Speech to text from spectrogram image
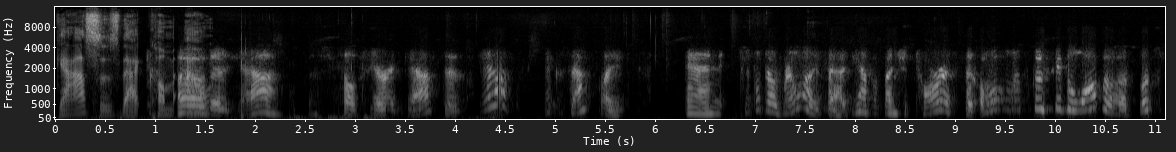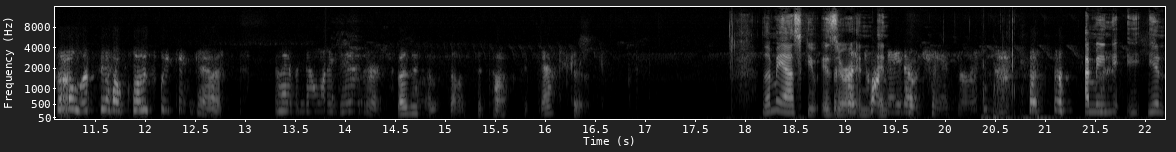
gases that come Oh, out. the yeah, the sulfuric gases. Yeah, exactly. And people don't realize that. You have a bunch of tourists that, oh, let's go see the lava. Let's go. Let's see how close we can get. And they have no idea they're exposing themselves to toxic gases. Let me ask you: Is It's there like an, an tornado chasers. I mean, y- you,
